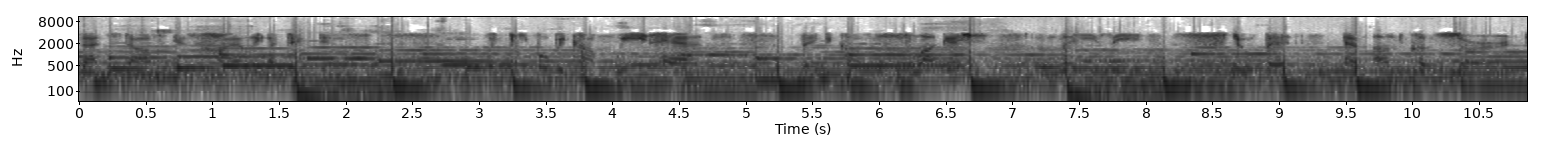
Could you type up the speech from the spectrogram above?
Because that stuff is highly addictive. When people become weed heads, they become sluggish, lazy, stupid, and unconcerned.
